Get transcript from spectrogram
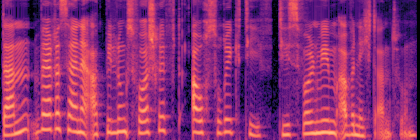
dann wäre seine Abbildungsvorschrift auch surjektiv. Dies wollen wir ihm aber nicht antun.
